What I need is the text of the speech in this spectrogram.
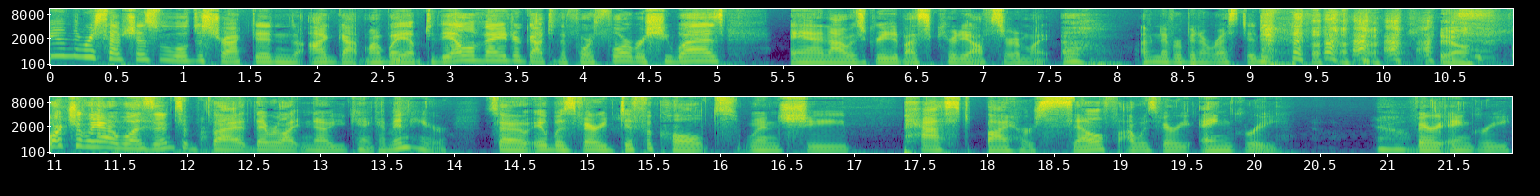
And the receptionist was a little distracted, and I got my way up to the elevator, got to the fourth floor where she was, and I was greeted by a security officer. I'm like, oh, I've never been arrested. Yeah. Fortunately, I wasn't, but they were like, no, you can't come in here. So it was very difficult when she passed by herself. I was very angry, Yeah. very angry.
